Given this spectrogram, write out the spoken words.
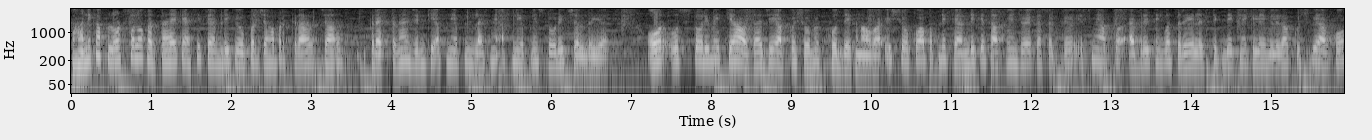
कहानी का प्लॉट फॉलो करता है एक ऐसी फैमिली के ऊपर जहाँ पर चार करेक्टर हैं जिनकी अपनी अपनी लाइफ में अपनी अपनी स्टोरी चल रही है। और उस स्टोरी में क्या होता है जो आपको शो में खुद देखना होगा। इस शो को आप अपनी फैमिली के साथ में एंजॉय कर सकते हो। इसमें आपको एवरीथिंग बस रियलिस्टिक देखने के लिए मिलेगा, कुछ भी आपको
